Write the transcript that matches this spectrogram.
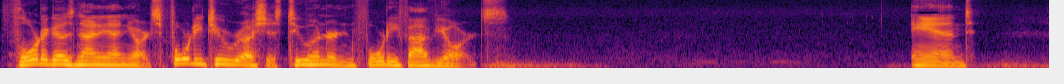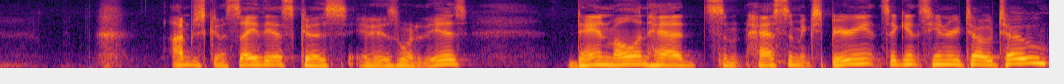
Florida goes 99 yards, 42 rushes, 245 yards. And I'm just going to say this because it is what it is. Dan Mullen had some has some experience against Henry To'oTo'o,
